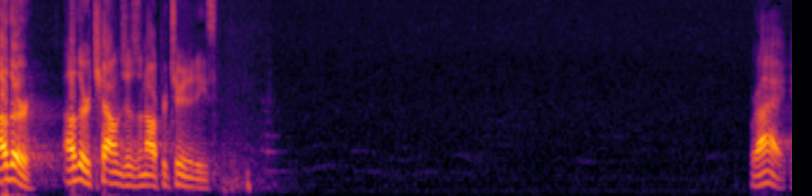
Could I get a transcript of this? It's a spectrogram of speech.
Other other challenges and opportunities. Right.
